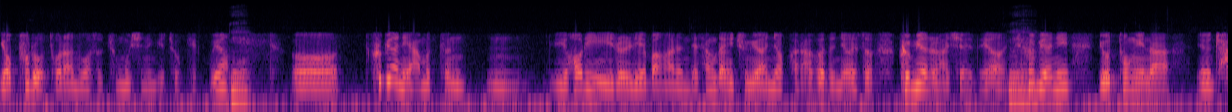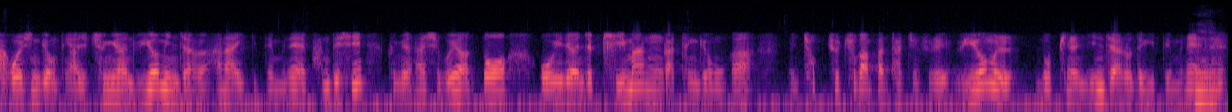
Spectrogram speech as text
옆으로 돌아 누워서 주무시는 게 좋겠고요. 예. 어 흡연이 아무튼 음, 이 허리를 예방하는데 상당히 중요한 역할을 하거든요. 그래서 금연을 하셔야 돼요. 예. 흡연이 요통이나 어, 좌골신경통에 아주 중요한 위험 인자가 하나 있기 때문에 반드시 금연하시고요. 또 오히려 이제 비만 같은 경우가 척추 추간판 탈출의 위험을 높이는 인자로 되기 때문에 네.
